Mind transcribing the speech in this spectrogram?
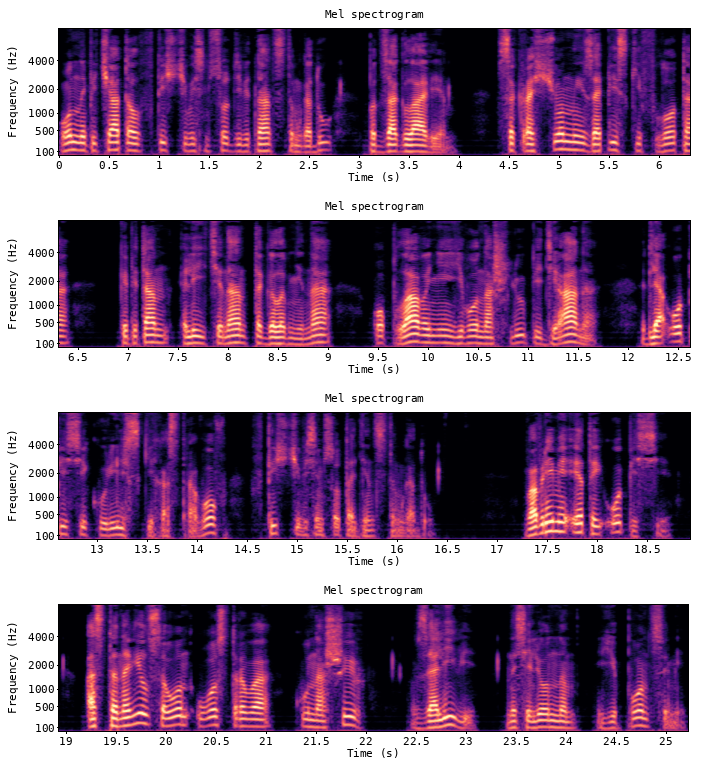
он напечатал в 1819 году под заглавием «Сокращенные записки флота капитан-лейтенанта Головнина о плавании его на шлюпе Диана для описи Курильских островов в 1811 году. Во время этой описи остановился он у острова Кунашир в заливе, населенном японцами,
